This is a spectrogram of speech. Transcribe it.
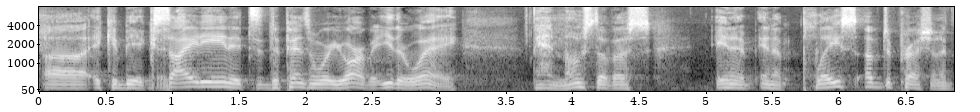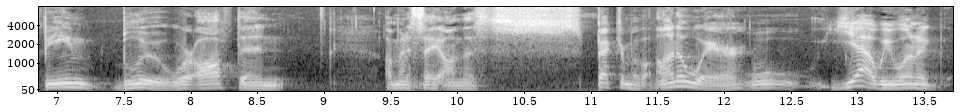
Uh, it can be exciting. It's, it depends on where you are, but either way, man, most of us in a in a place of depression, of being blue, we're often, I'm going to say, on the spectrum of unaware Yeah, we want to.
